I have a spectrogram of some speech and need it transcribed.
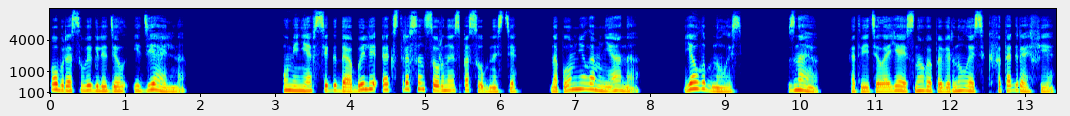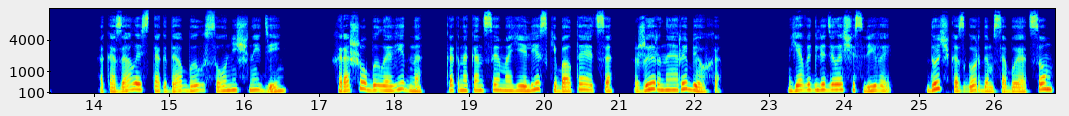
Образ выглядел идеально. У меня всегда были экстрасенсорные способности, — напомнила мне она. Я улыбнулась. «Знаю», — ответила я и снова повернулась к фотографии. Оказалось, тогда был солнечный день. Хорошо было видно, как на конце моей лески болтается жирная рыбёха. Я выглядела счастливой, дочка с гордым собой отцом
